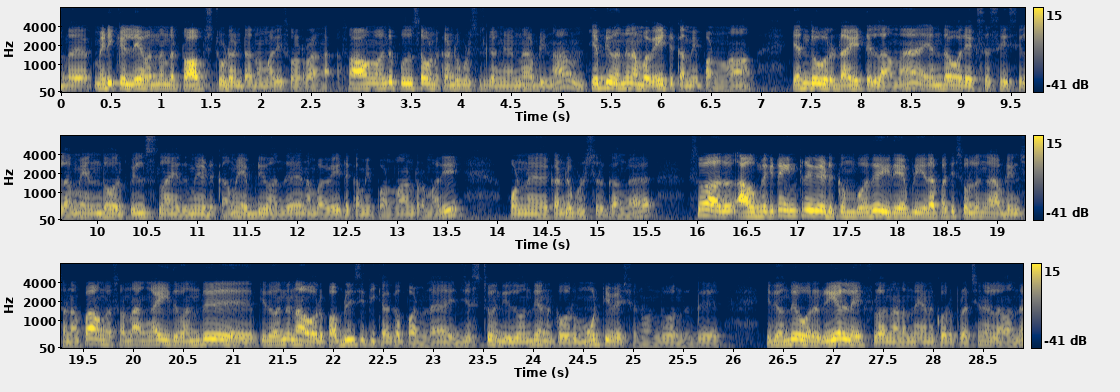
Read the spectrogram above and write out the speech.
அந்த மெடிக்கல்லே வந்து அந்த டாப் ஸ்டூடெண்ட் அந்த மாதிரி சொல்கிறாங்க ஸோ அவங்க வந்து புதுசாக ஒன்று கண்டுபிடிச்சிருக்காங்க. என்ன அப்படின்னா எப்படி வந்து நம்ம வெயிட் கம்மி பண்ணலாம்? எந்த ஒரு டயட் இல்லாமல் எந்த ஒரு எக்ஸசைஸ் இல்லாமல் எந்த ஒரு பில்ஸ்லாம் எதுவுமே எடுக்காமல் எப்படி வந்து நம்ம வெயிட்டை கம்மி பண்ணலான்ற மாதிரி ஒன்று கண்டுபிடிச்சிருக்காங்க. ஸோ அது அவங்கக்கிட்ட இன்டர்வியூ எடுக்கும்போது இது எப்படி இதை பற்றி சொல்லுங்கள் அப்படின்னு சொன்னப்போ அவங்க சொன்னாங்க இது வந்து இது வந்து நான் ஒரு பப்ளிசிட்டிக்காக பண்ணல. ஜஸ்ட் வந்து இது வந்து எனக்கு ஒரு மோட்டிவேஷன் வந்து வந்தது. இது வந்து ஒரு ரியல் லைஃப்பில் நடந்த எனக்கு ஒரு பிரச்சனையில் வந்த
